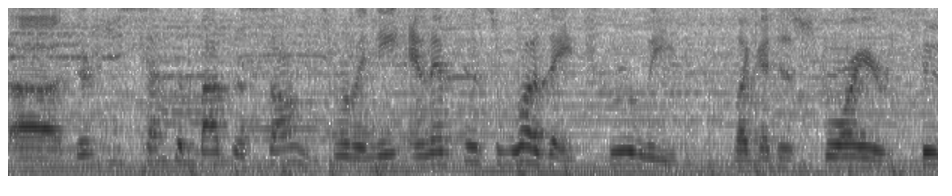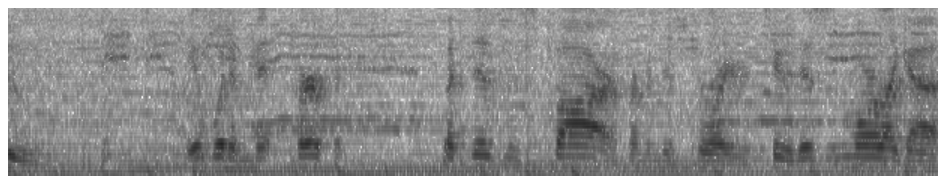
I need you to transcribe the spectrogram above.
Uh, there's just something about this song that's really neat. And if this was a truly like a Destroyer 2, it would have been perfect. But this is far from a Destroyer 2. This is more like a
